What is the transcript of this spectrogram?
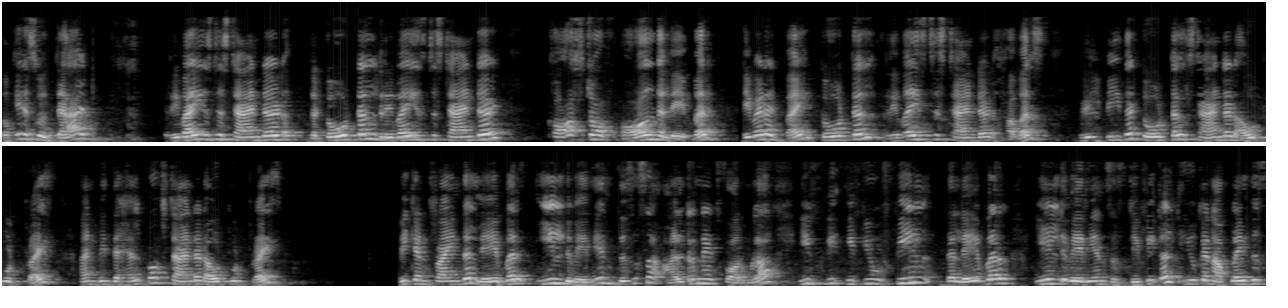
Okay, so that revised standard, the total revised standard cost of all the labor divided by total revised standard hours will be the total standard output price. And with the help of standard output price we can find the labor yield variance. This is an alternate formula. If we, if you feel the labor yield variance is difficult you can apply this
